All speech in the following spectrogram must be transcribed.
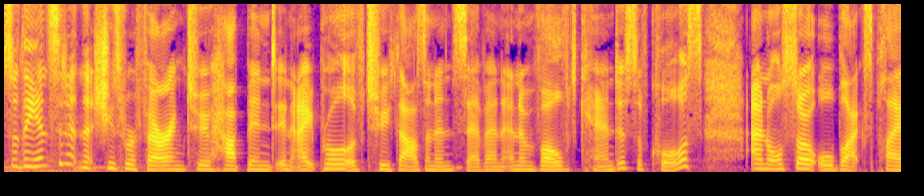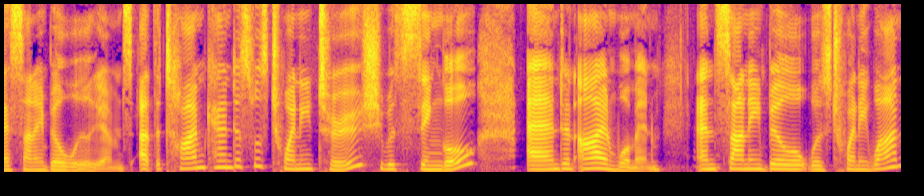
So, the incident that she's referring to happened in April of 2007 and involved Candice, of course, and also All Blacks player Sonny Bill Williams. At the time, Candice was 22, she was single and an Iron Woman, and Sonny Bill was 21,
